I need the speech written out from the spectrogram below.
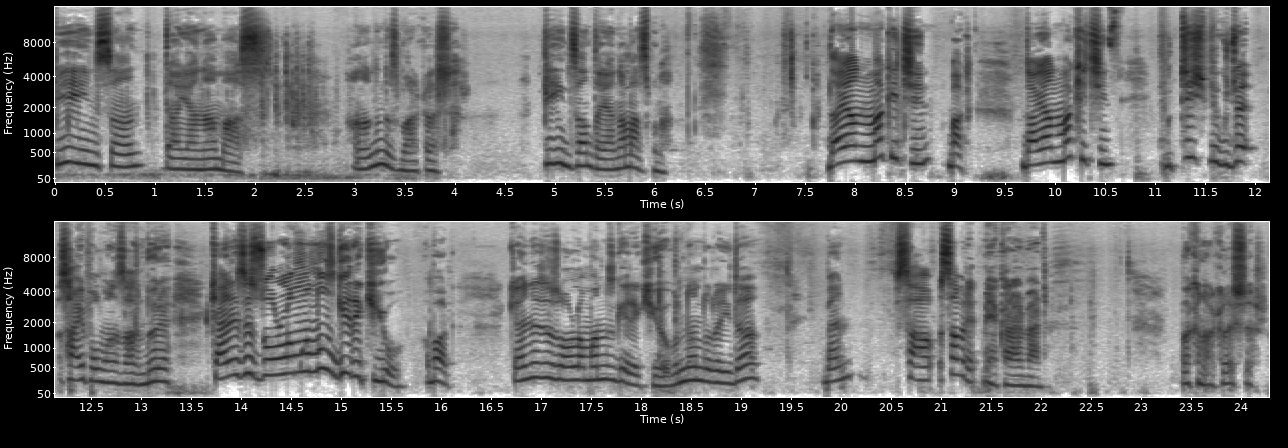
Bir insan dayanamaz. Anladınız mı arkadaşlar? Bir insan dayanamaz buna. Dayanmak için bak dayanmak için müthiş bir güce sahip olmanız lazım. Böyle kendinizi zorlamanız gerekiyor. Bak kendinizi zorlamanız gerekiyor. Bundan dolayı da ben sa- sabretmeye karar verdim. Bakın arkadaşlar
